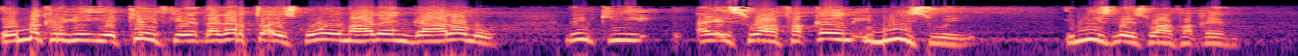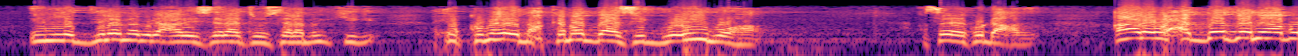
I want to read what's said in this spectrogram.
ee makriga iyo keydka iyo dhagartu ay iskugu imaadeen gaaladu ninkii ay iswaafaqeen ibliis weeye ibliis bay iswaafaqeen. In la dilo nabiga calayh isalaatu wasalaam ninkii xukumay ee maxkamadaasi gooyey buu ahaa asagay ku dhacday. Qaala waxadaanii abu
